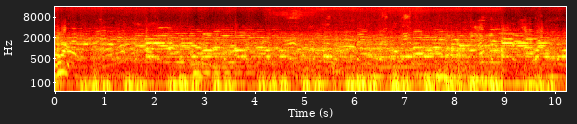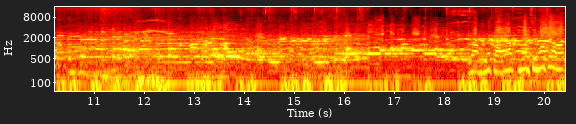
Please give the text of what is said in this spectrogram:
พี่น้อง กว่นะครับมวนซินโฮเซลครับ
